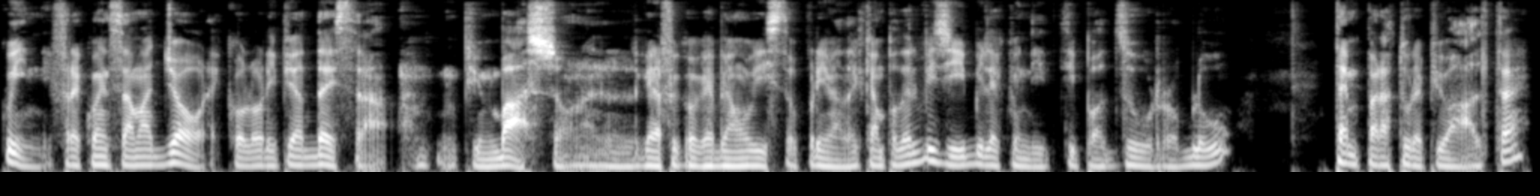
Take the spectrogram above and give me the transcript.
Quindi frequenza maggiore, colori più a destra, più in basso nel grafico che abbiamo visto prima del campo del visibile, quindi tipo azzurro-blu, temperature più alte,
